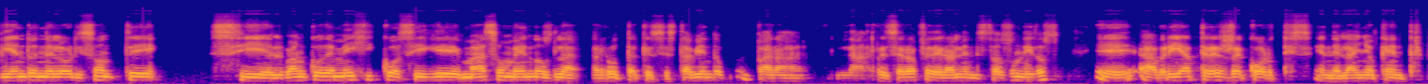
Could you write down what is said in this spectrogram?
viendo en el horizonte si el Banco de México sigue más o menos la ruta que se está viendo para la Reserva Federal en Estados Unidos, eh, habría tres recortes en el año que entra.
